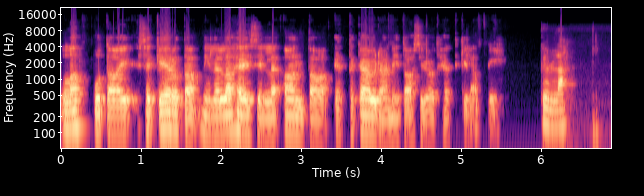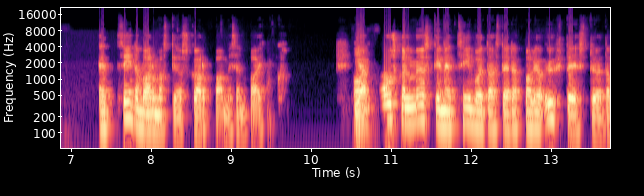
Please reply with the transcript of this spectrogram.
lappu tai se kerta niille läheisille antaa, että käydään niitä asioita hetki läpi. Kyllä. Et siinä varmasti on skarppaamisen paikka. On. Ja uskon myöskin, että siinä voitaisiin tehdä paljon yhteistyötä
